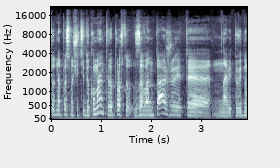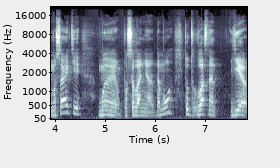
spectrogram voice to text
Тут написано, що ці документи ви просто завантажуєте на відповідному сайті. Ми посилання дамо. Тут, власне, є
